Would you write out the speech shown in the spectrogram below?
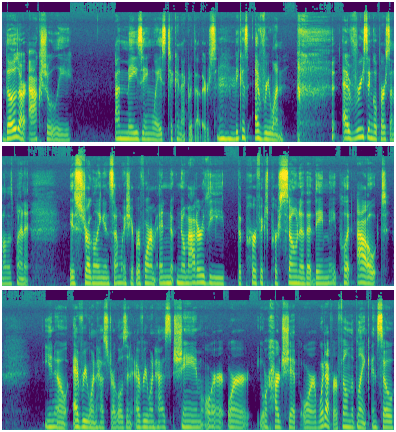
those are actually amazing ways to connect with others mm-hmm. because everyone every single person on this planet is struggling in some way shape or form. And no, no matter the the perfect persona that they may put out you know everyone has struggles and everyone has shame or or or hardship or whatever fill in the blank. And so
